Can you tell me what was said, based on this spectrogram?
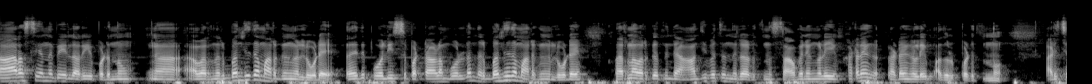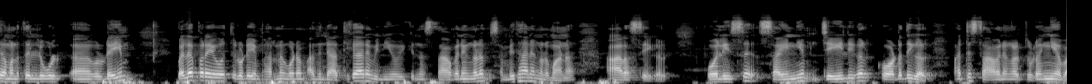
ആർ എസ് എന്ന പേരിൽ അറിയപ്പെടുന്നു. അവർ നിർബന്ധിത മാർഗങ്ങളിലൂടെ അതായത് പോലീസ് പട്ടാളം പോലുള്ള നിർബന്ധിത മാർഗങ്ങളിലൂടെ ഭരണവർഗത്തിന്റെ ആധിപത്യം നിലനിർത്തുന്ന സ്ഥാപനങ്ങളെയും ഘടന ഘടനകളെയും അത് ഉൾപ്പെടുത്തുന്നു. അടിച്ചമർത്തലുകളുടെയും ബലപ്രയോഗത്തിലൂടെയും ഭരണകൂടം അതിന്റെ അധികാരം വിനിയോഗിക്കുന്ന സ്ഥാപനങ്ങളും സംവിധാനങ്ങളുമാണ് ആർ എസ് സികൾ. പോലീസ് സൈന്യം ജയിലുകൾ കോടതികൾ മറ്റ് സ്ഥാപനങ്ങൾ തുടങ്ങിയവ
